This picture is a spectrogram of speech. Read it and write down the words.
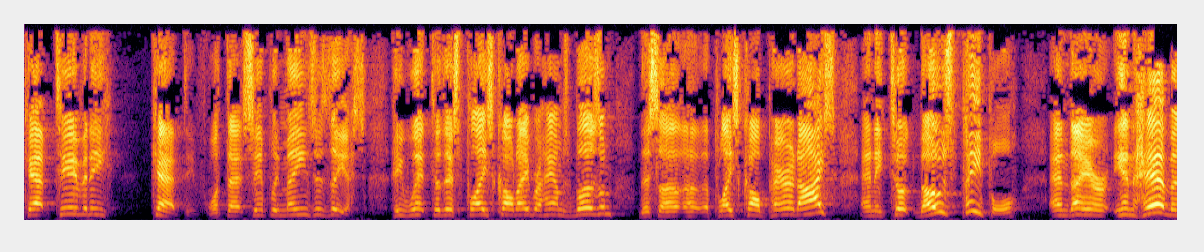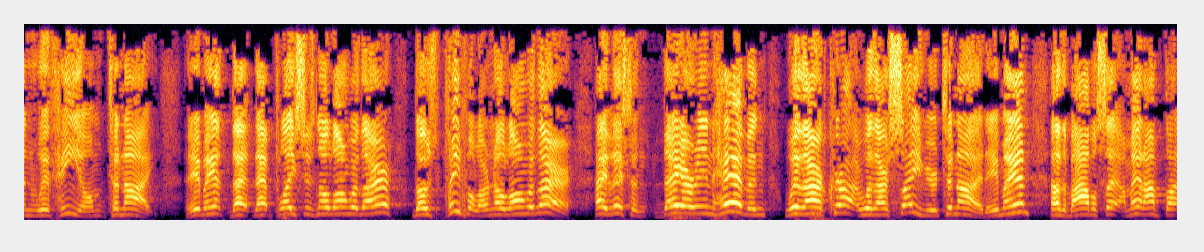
captivity captive. What that simply means is this. He went to this place called Abraham's bosom, this uh, uh, a place called paradise, and he took those people and they are in heaven with him tonight. Amen. That, that place is no longer there. Those people are no longer there. Hey, listen, they are in heaven with our, with our Savior tonight. Amen. Uh, the Bible says, man, I'm, th-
